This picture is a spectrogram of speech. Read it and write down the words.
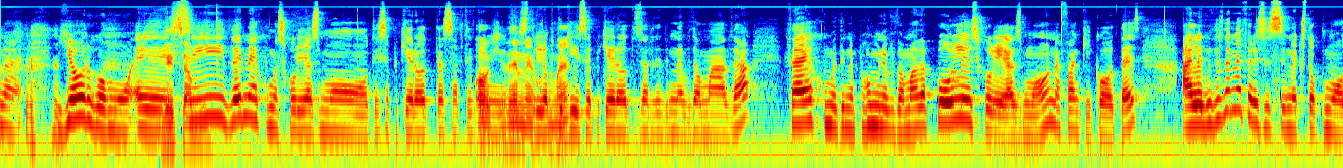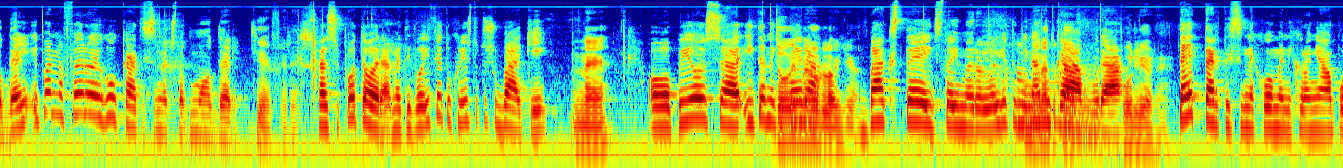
ναι. Γιώργο μου, ε, εσύ δεν έχουμε σχολιασμό της επικαιρότητας αυτή την τηλεοπτικής επικαιρότητας αυτή την εβδομάδα. Θα έχουμε την επόμενη εβδομάδα πολύ σχολιασμό, να φάνε κότες. Αλλά επειδή δεν έφερες εσύ Next Top Model, είπα να φέρω εγώ κάτι σε Next Top Model. Τι έφερες; Θα σου πω τώρα, με τη βοήθεια του Χρήστου του Σουμπάκη. Ναι ο οποίος ήταν εκεί πέρα backstage στο ημερολόγιο του Μινά του Κάβουρα. Πολύ ωραία. Τέταρτη συνεχόμενη χρονιά που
